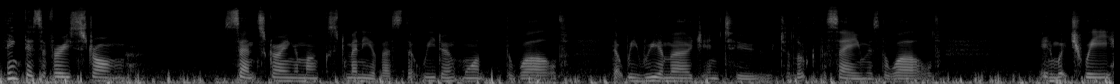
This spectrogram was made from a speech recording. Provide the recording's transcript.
I think there's a very strong sense growing amongst many of us that we don't want the world that we re-emerge into to look the same as the world in which we,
